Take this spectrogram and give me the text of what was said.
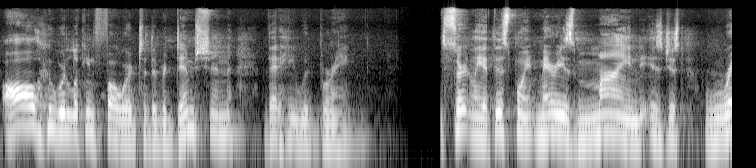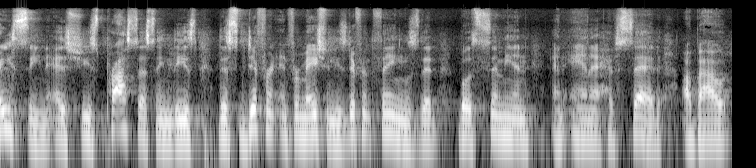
all who were looking forward to the redemption that he would bring. Certainly at this point, Mary's mind is just racing as she's processing these, this different information, these different things that both Simeon and Anna have said about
